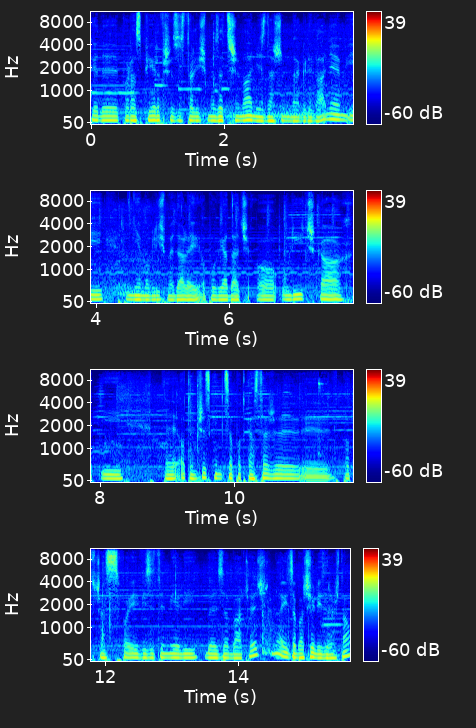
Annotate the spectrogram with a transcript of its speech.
kiedy po raz pierwszy zostaliśmy zatrzymani z naszym nagrywaniem i nie mogliśmy dalej opowiadać o uliczkach i e, o tym wszystkim, co podcasterzy e, podczas swojej wizyty mieliby zobaczyć. No i zobaczyli zresztą.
